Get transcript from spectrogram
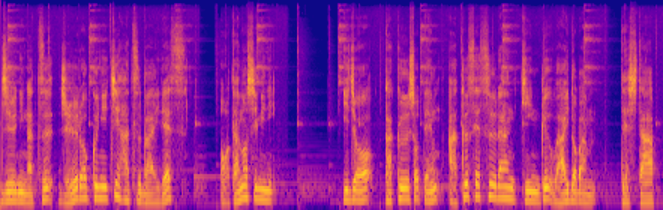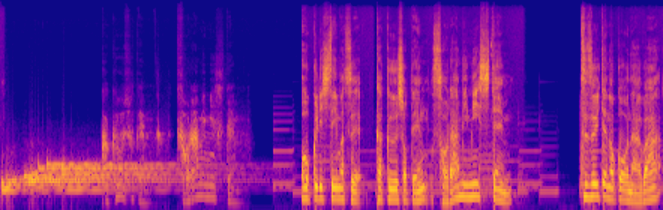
12月16日発売です。お楽しみに。以上架空書店アクセスランキングワイド版でした。架空書店空耳視点。お送りしています架空書店空耳視点。続いてのコーナーは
